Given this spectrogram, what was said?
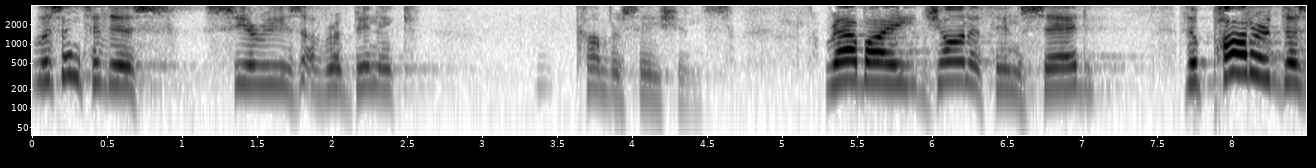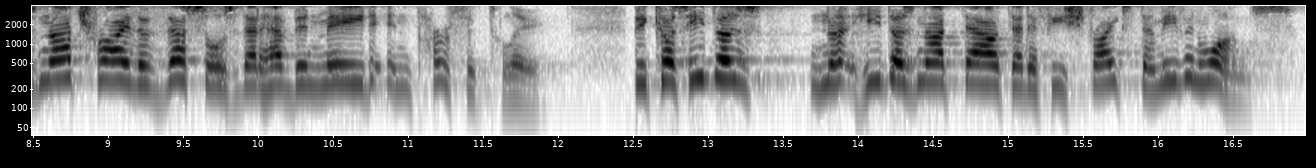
Listen to this series of rabbinic conversations. Rabbi Jonathan said, The potter does not try the vessels that have been made imperfectly, because he does not, he does not doubt that if he strikes them even once,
